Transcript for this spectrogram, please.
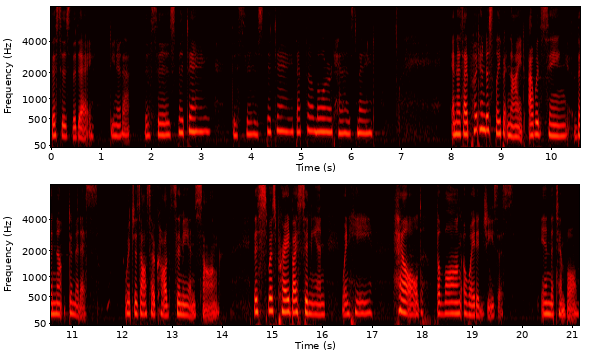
This is the day. Do you know that? This is the day, this is the day that the Lord has made. And as I put him to sleep at night, I would sing the Nunc Dimittis, which is also called Simeon's song. This was prayed by Simeon when he held the long awaited Jesus in the temple.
